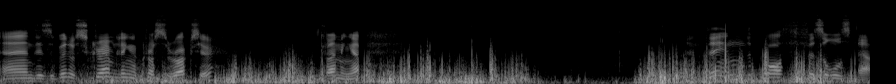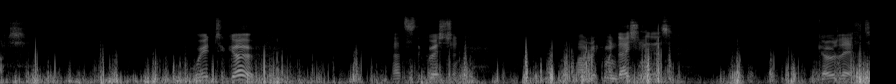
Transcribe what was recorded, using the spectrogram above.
And there's a bit of scrambling across the rocks here. Climbing up. And then the path fizzles out. Where to go? That's the question. My recommendation is go left.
